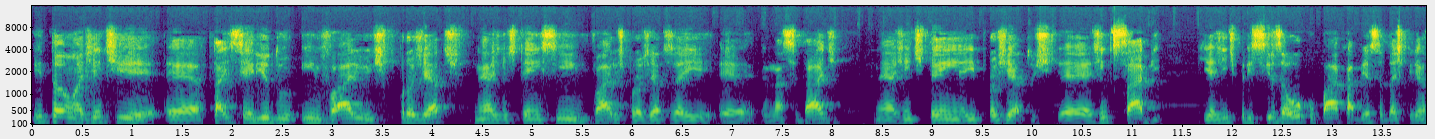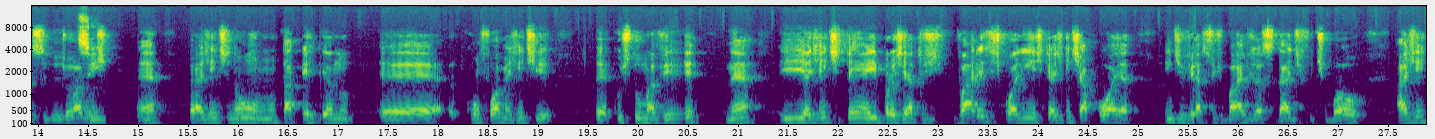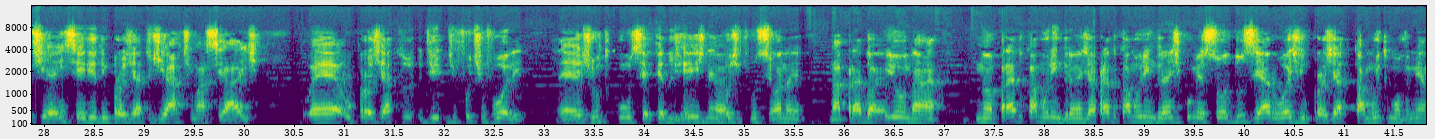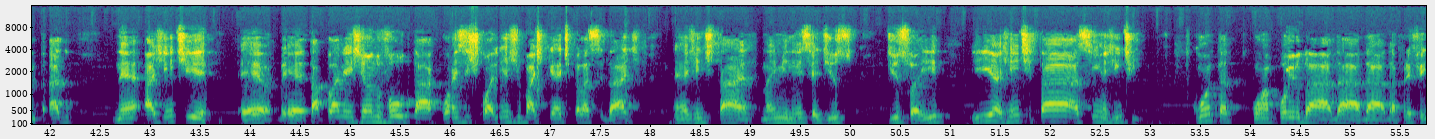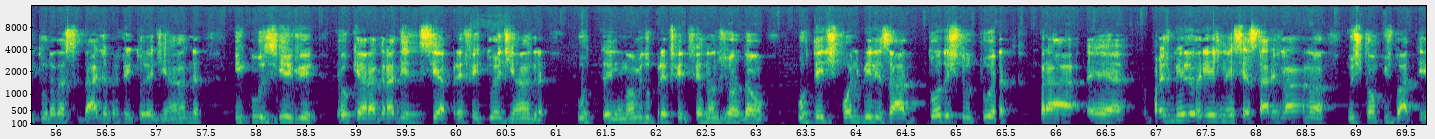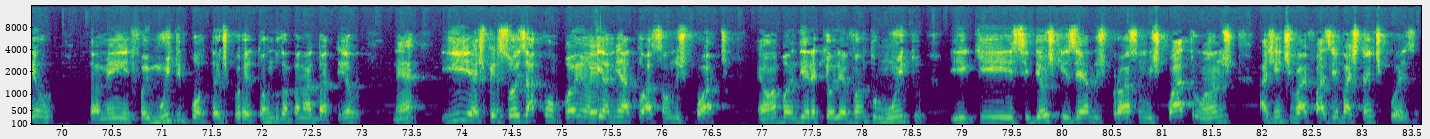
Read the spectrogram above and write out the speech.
Então, a gente está é, tá inserido em vários projetos, né? A gente tem, sim, vários projetos aí é, na cidade, né? A gente tem aí projetos, é, a gente sabe que a gente precisa ocupar a cabeça das crianças e dos jovens, Sim. né? Para a gente não estar tá perdendo é, conforme a gente é, costuma ver, né? E a gente tem aí projetos, várias escolinhas que a gente apoia em diversos bairros da cidade de futebol. A gente é inserido em projetos de artes marciais. É, o projeto de, de futebol é, junto com o CT dos Reis, né? Hoje funciona na Praia do Ail, na, na Praia do Camurim Grande. A Praia do Camurim Grande começou do zero hoje, o projeto está muito movimentado. Né? A gente está é, é, tá planejando voltar com as escolinhas de basquete pela cidade. Né? A gente está na iminência disso, disso aí. E a gente está, assim, a gente conta com o apoio da, da, da, da Prefeitura da cidade, a Prefeitura de Angra. Inclusive, eu quero agradecer à Prefeitura de Angra por, em nome do prefeito Fernando Jordão, por ter disponibilizado toda a estrutura para é, as melhorias necessárias lá no, nos campos do aterro. Também foi muito importante para o retorno do campeonato do aterro. Né? E as pessoas acompanham aí a minha atuação no esporte. É uma bandeira que eu levanto muito e que, se Deus quiser, nos próximos quatro anos, a gente vai fazer bastante coisa.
